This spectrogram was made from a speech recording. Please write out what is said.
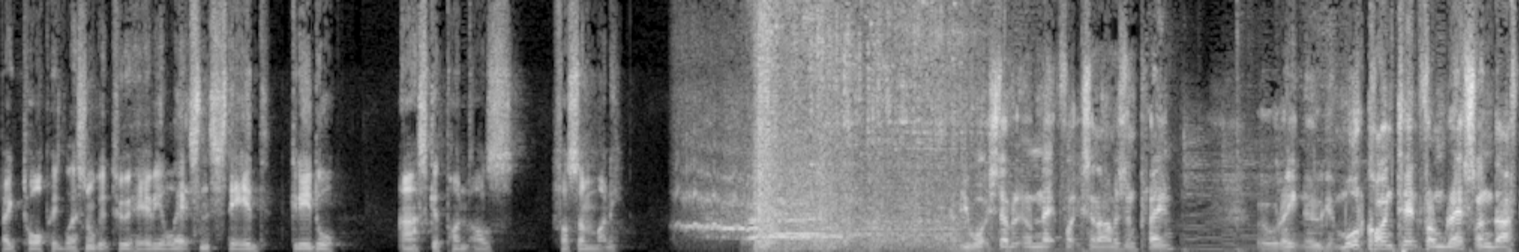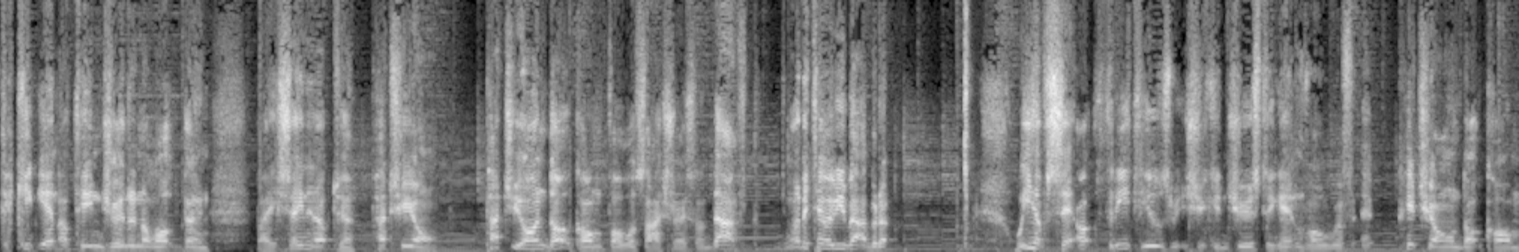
big topic. Let's not get too heavy. Let's instead, Grado, ask the punters for some money. Have you watched everything on Netflix and Amazon Prime? Well, right now, get more content from Wrestling Daft to keep you entertained during the lockdown by signing up to Patreon. Patreon.com forward slash Wrestling Daft. Let me tell you a bit about it. We have set up three tiers which you can choose to get involved with at patreon.com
